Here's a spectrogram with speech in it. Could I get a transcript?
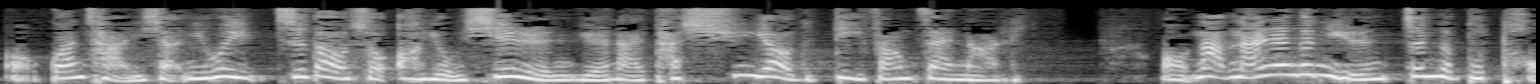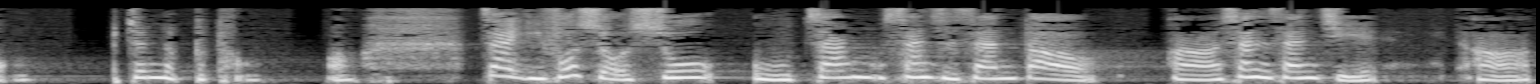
哦，观察一下，你会知道说，哦，有些人原来他需要的地方在哪里。哦，那男人跟女人真的不同，真的不同。哦，在以弗所书五章三十三到啊三十三节啊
